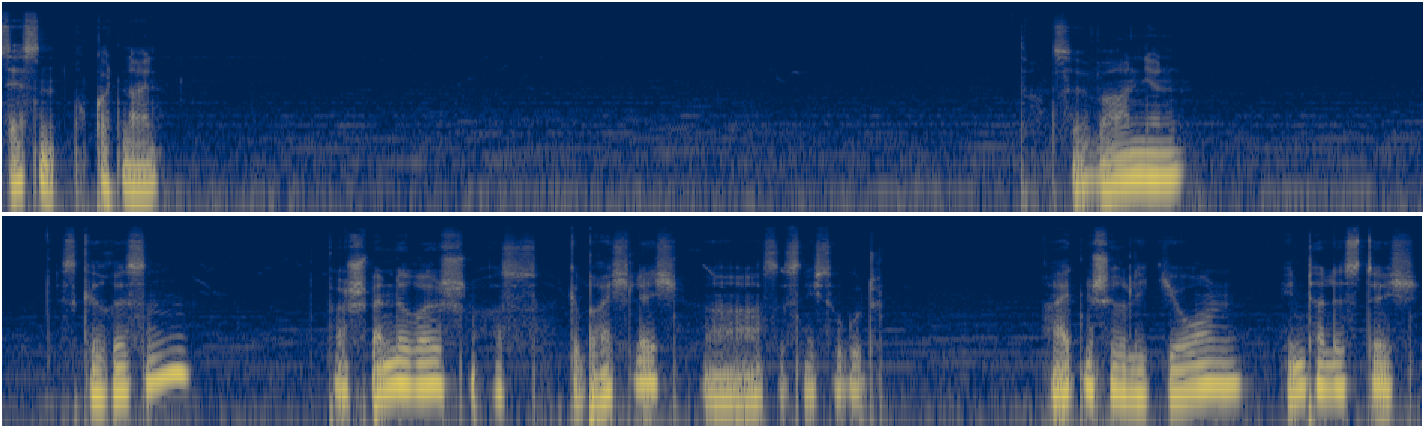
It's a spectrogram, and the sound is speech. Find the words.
Besessen. Oh Gott, nein. Transsilvanien ist gerissen. Verschwenderisch, was gebrechlich. Ah, das ist nicht so gut. Heidnische Religion, hinterlistig.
